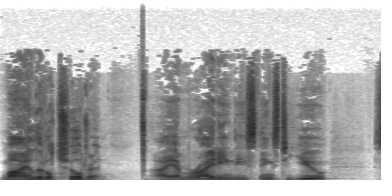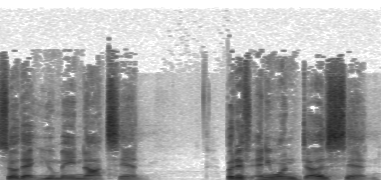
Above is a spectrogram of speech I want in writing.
My little children, I am writing these things to you so that you may not sin. But if anyone does sin,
